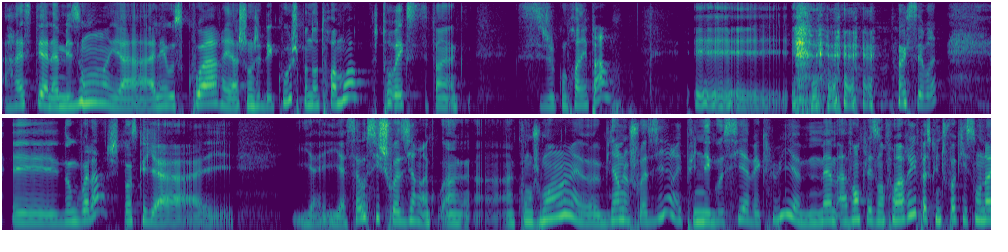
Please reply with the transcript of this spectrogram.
rester à la maison et à aller au square et à changer des couches pendant trois mois. Je trouvais que, enfin, je ne comprenais pas. Et oui, c'est vrai. Et donc voilà, je pense qu'il y a, il y, a, ça aussi, choisir un, conjoint, euh, bien le choisir, et puis négocier avec lui, même avant que les enfants arrivent, parce qu'une fois qu'ils sont là,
